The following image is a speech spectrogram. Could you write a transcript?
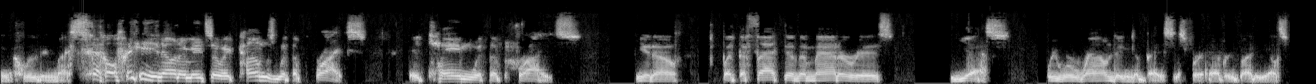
including myself. you know what I mean? So it comes with a price. It came with a price, you know. But the fact of the matter is, yes, we were rounding the basis for everybody else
